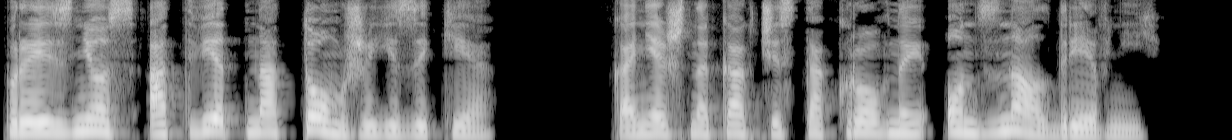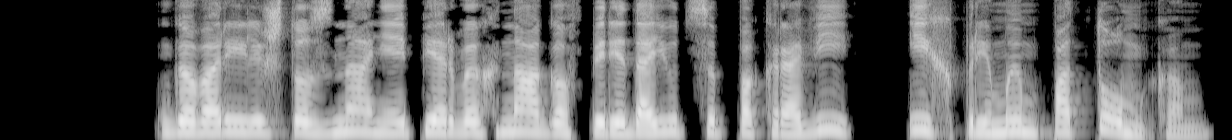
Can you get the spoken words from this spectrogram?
произнес ответ на том же языке. Конечно, как чистокровный он знал древний. Говорили, что знания первых нагов передаются по крови их прямым потомкам.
